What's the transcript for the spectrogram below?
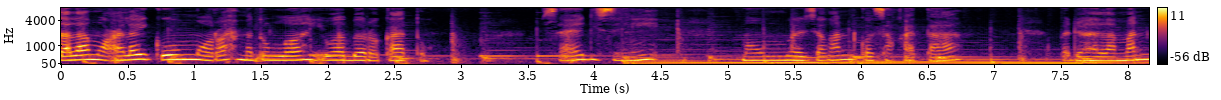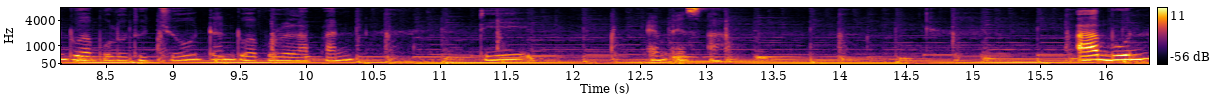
Assalamualaikum warahmatullahi wabarakatuh. Saya di sini mau membacakan kosakata pada halaman 27 dan 28 di MSA. Abun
